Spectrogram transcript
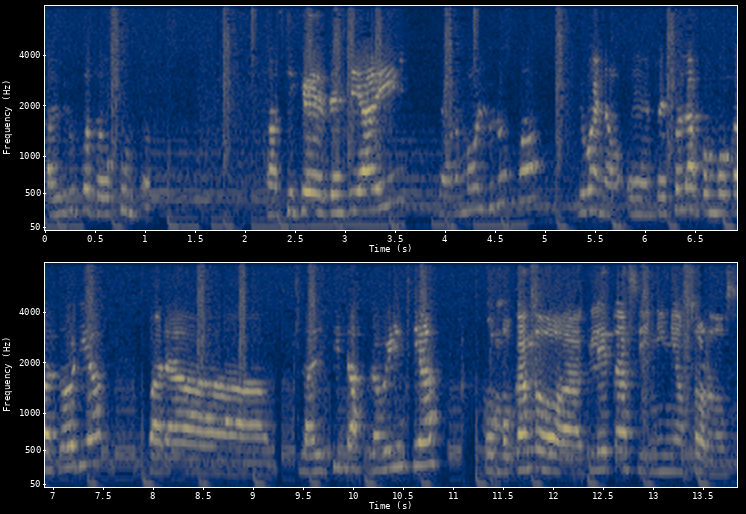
al grupo todos juntos. Así que desde ahí se armó el grupo y bueno, empezó la convocatoria para las distintas provincias convocando a atletas y niños sordos.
